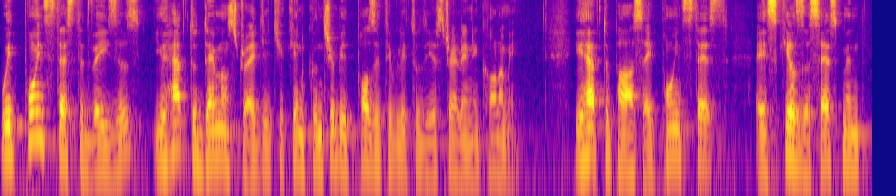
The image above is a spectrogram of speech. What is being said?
With points-tested visas, you have to demonstrate that you can contribute positively to the Australian economy. You have to pass a points test, a skills assessment,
